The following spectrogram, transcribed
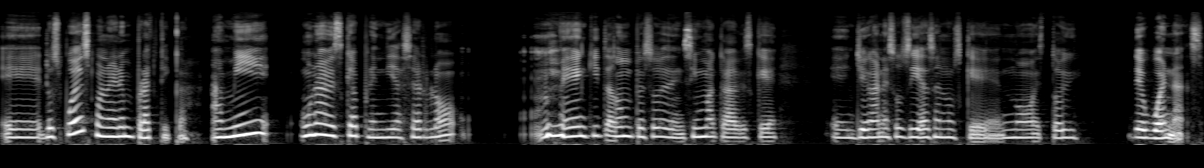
Eh, los puedes poner en práctica. A mí, una vez que aprendí a hacerlo, me han quitado un peso de encima cada vez que eh, llegan esos días en los que no estoy de buenas.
